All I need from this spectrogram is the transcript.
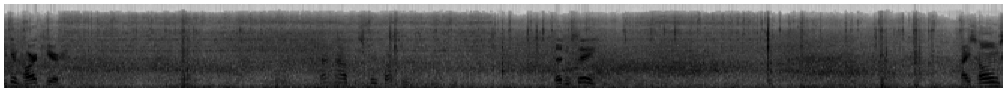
You can park here. I don't know if it's free parking. Doesn't say. Nice homes.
